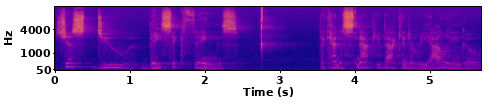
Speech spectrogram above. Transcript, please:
Just do basic things that kind of snap you back into reality and go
